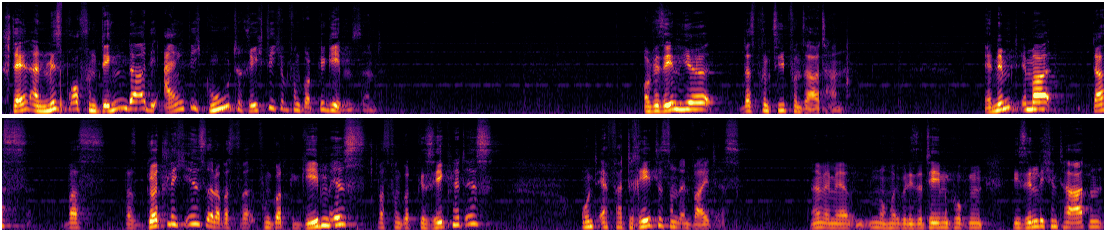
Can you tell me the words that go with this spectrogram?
stellen einen Missbrauch von Dingen dar, die eigentlich gut, richtig und von Gott gegeben sind. Und wir sehen hier das Prinzip von Satan. Er nimmt immer das, was, was göttlich ist oder was von Gott gegeben ist, was von Gott gesegnet ist, und er verdreht es und entweiht es. Ne, wenn wir nochmal über diese Themen gucken, die sinnlichen Taten,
